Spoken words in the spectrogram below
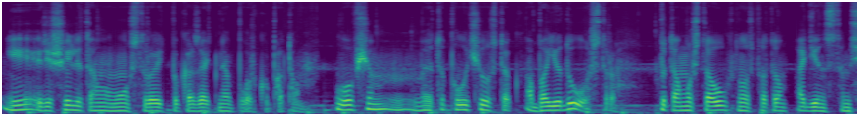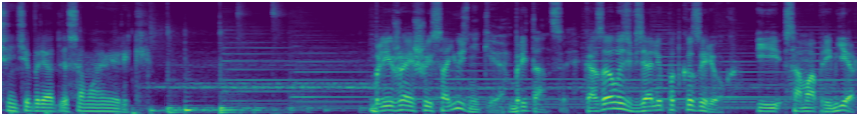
и решили там ему устроить показательную порку потом. В общем, это получилось так обоюдоостро, потому что аукнулось потом 11 сентября для самой Америки. Ближайшие союзники, британцы, казалось, взяли под козырек. И сама премьер,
